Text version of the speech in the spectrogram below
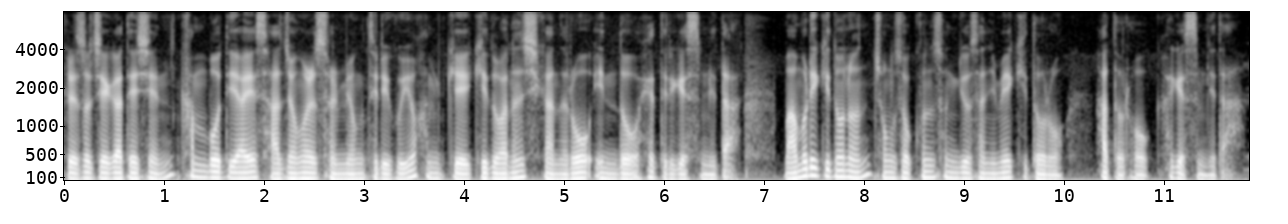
그래서 제가 대신 캄보디아의 사정을 설명드리고요. 함께 기도하는 시간으로 인도해 드리겠습니다. 마무리 기도는 정석훈 선교사님의 기도로 하도록 하겠습니다.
